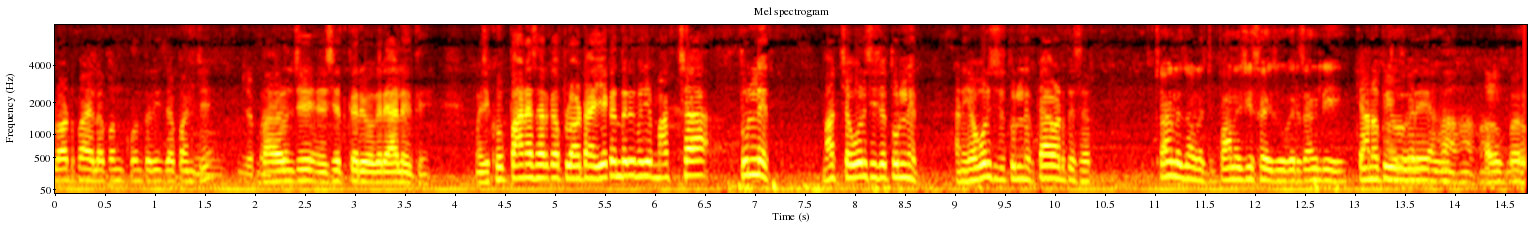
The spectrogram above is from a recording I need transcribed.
प्लॉट पाहायला पण कोणतरी जपानचे. बाहेरूनचे शेतकरी वगैरे आले होते. म्हणजे खूप पाहण्यासारखा प्लॉट आहे. एकंदरीत म्हणजे मागच्या तुलनेत मागच्या वर्षीच्या तुलनेत आणि ह्या वर्षीच्या तुलनेत काय वाटते सर? चांगल्या झाडाची. पानाची साईज वगैरे चांगली आहे. कॅनोपी वगैरे बरोबर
